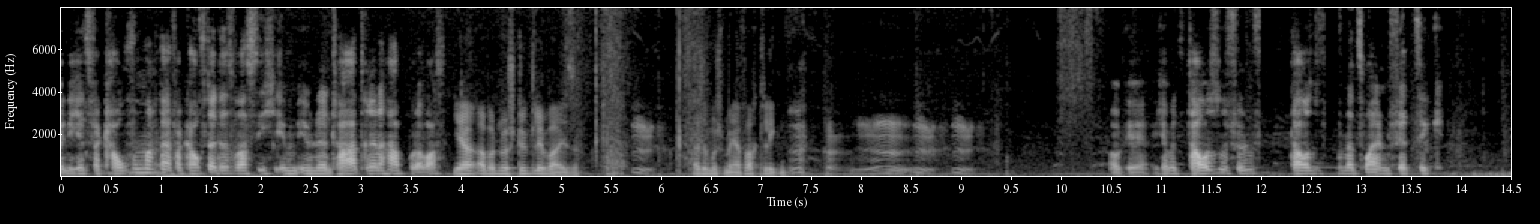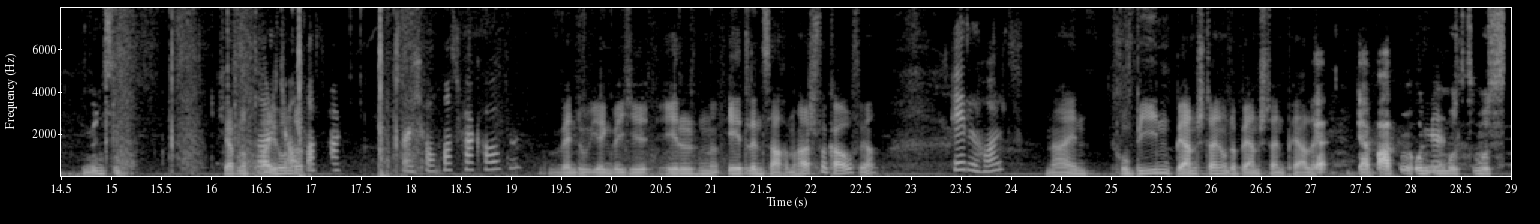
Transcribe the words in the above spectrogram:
wenn ich jetzt Verkaufen mache, dann verkauft er das, was ich im Inventar drin habe, oder was? Ja. aber nur stückleweise. Also musst mehrfach klicken. Okay, ich habe jetzt 1005 1542 Münzen. Ich habe noch Soll ich, auch 300. was verk- Soll ich auch was verkaufen? Wenn du irgendwelche edlen, edlen Sachen hast, verkauf, ja. Edelholz? Nein, Rubin, Bernstein oder Bernsteinperle. Der, der Button unten muss, muss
